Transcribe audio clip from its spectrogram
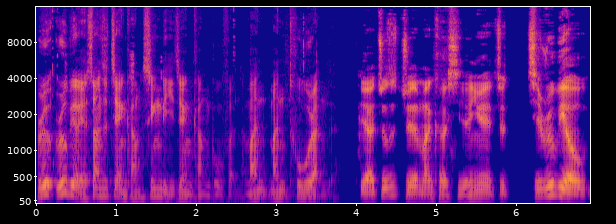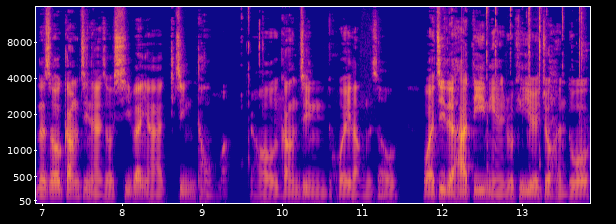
Rubio 也算是健康，心理健康部分，蛮蛮突然的。对啊，就是觉得蛮可惜的，因为就其实 Rubio 那时候刚进来的时候，西班牙金童嘛，然后刚进灰狼的时候。嗯我还记得他第一年 Rookie Year 就很多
